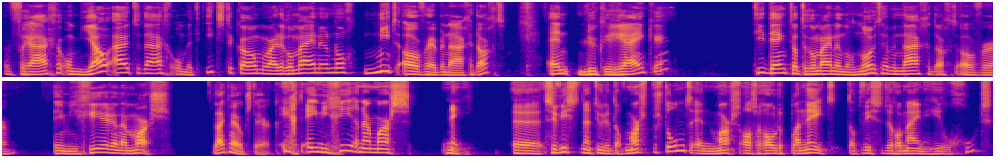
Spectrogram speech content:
vragen om jou uit te dagen om met iets te komen waar de Romeinen er nog niet over hebben nagedacht. En Luc Rijken, die denkt dat de Romeinen nog nooit hebben nagedacht over emigreren naar Mars. Lijkt mij ook sterk. Echt emigreren naar Mars? Nee. Uh, ze wisten natuurlijk dat Mars bestond en Mars als rode planeet, dat wisten de Romeinen heel goed.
